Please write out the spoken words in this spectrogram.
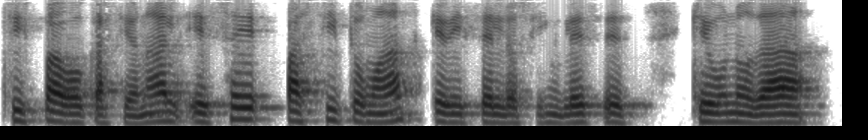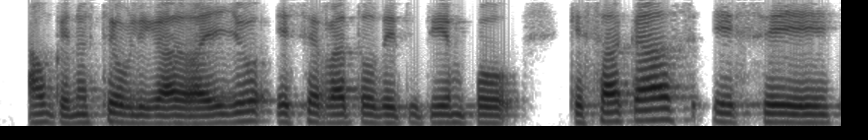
chispa vocacional, ese pasito más que dicen los ingleses que uno da, aunque no esté obligado a ello, ese rato de tu tiempo que sacas, ese...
